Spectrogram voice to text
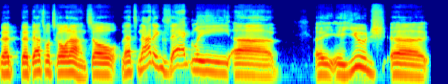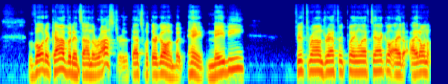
that that that's what's going on. So that's not exactly uh, a, a, huge uh, vote of confidence on the roster that that's what they're going. But hey, maybe fifth round draft pick playing left tackle. I, I don't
